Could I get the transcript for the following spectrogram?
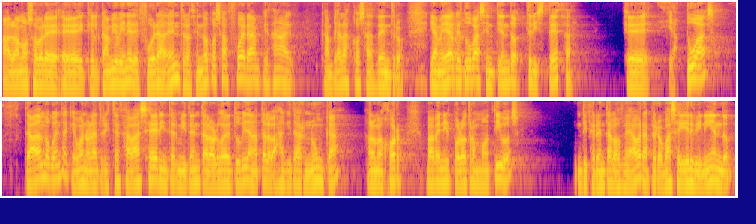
hablamos sobre eh, que el cambio viene de fuera adentro. Haciendo cosas fuera, empiezan a cambiar las cosas dentro. Y a medida que tú vas sintiendo tristeza eh, y actúas, te vas dando cuenta que, bueno, la tristeza va a ser intermitente a lo largo de tu vida, no te la vas a quitar nunca. A lo mejor va a venir por otros motivos, diferentes a los de ahora, pero va a seguir viniendo.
